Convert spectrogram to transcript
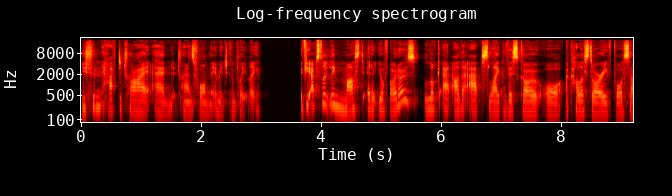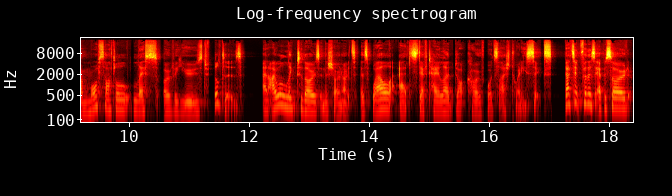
you shouldn't have to try and transform the image completely. If you absolutely must edit your photos, look at other apps like VSCO or a color story for some more subtle, less overused filters. And I will link to those in the show notes as well at stephtaylor.co forward slash 26. That's it for this episode.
